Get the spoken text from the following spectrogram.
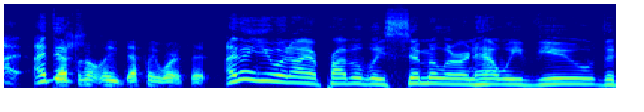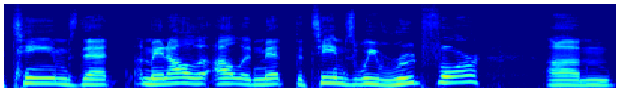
I, I think, definitely, definitely worth it. I think you and I are probably similar in how we view the teams that. I mean, I'll I'll admit the teams we root for. Um,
